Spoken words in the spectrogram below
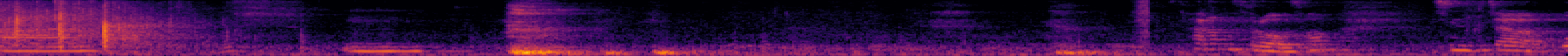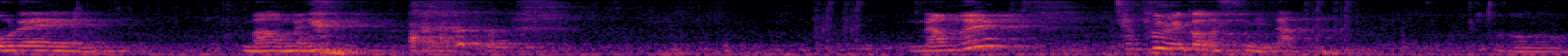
아, 음, 사랑스러워서 오래 마음에 남을 작품일 것 같습니다. 어,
